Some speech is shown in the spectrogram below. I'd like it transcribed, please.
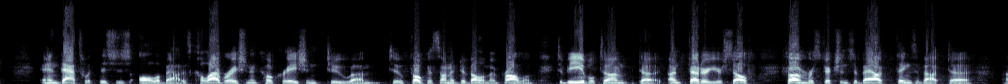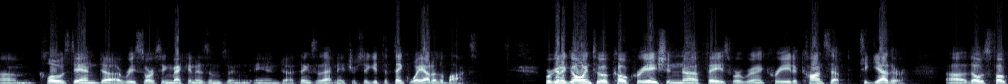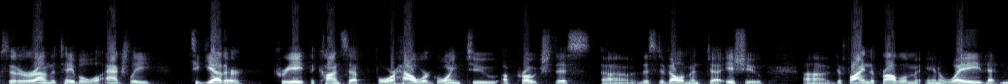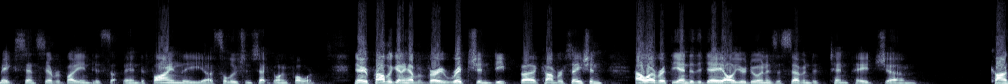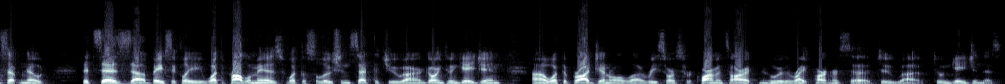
And that's what this is all about, is collaboration and co-creation to, um, to focus on a development problem, to be able to, um, to unfetter yourself from restrictions about things about uh, um, closed-end uh, resourcing mechanisms and, and uh, things of that nature. So you get to think way out of the box. We're going to go into a co-creation uh, phase where we're going to create a concept together. Uh, those folks that are around the table will actually together create the concept for how we're going to approach this uh, this development uh, issue, uh, define the problem in a way that makes sense to everybody, and, and define the uh, solution set going forward. Now you're probably going to have a very rich and deep uh, conversation. However, at the end of the day, all you're doing is a seven to ten page um, concept note that says uh, basically what the problem is, what the solution set that you are going to engage in, uh, what the broad general uh, resource requirements are, and who are the right partners to to, uh, to engage in this.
